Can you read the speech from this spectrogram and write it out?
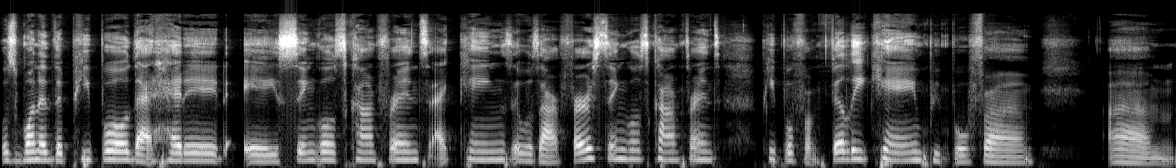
was one of the people that headed a singles conference at King's. It was our first singles conference. People from Philly came, people from um,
